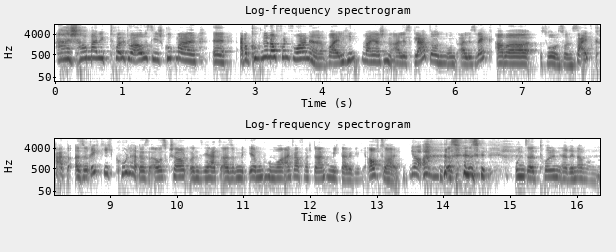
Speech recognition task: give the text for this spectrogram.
ah, schau mal, wie toll du aussiehst, guck mal, äh, aber guck nur noch von vorne, weil hinten war ja schon alles glatt und, und alles weg, aber so, so ein Sidecut, also richtig cool hat das ausgeschaut und sie hat also mit ihrem Humor einfach verstanden, mich da wirklich aufzuhalten. Ja. Das sind unsere tollen Erinnerungen.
